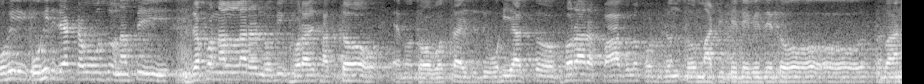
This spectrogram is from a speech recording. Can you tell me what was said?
ওহি, ওহির যে একটা ওজন আছে, যখন আল্লাহর নবী ঘোড়ায় থাকতো, এমতো অবস্থায় যদি ওহি আসতো, ঘোড়ার পাগুলো পর্যন্ত মাটিতে ডেবে যেত। সুবান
